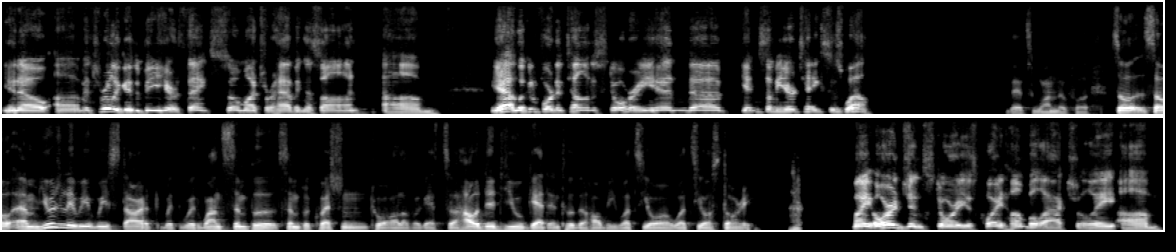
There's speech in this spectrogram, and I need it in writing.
you know, um, it's really good to be here. Thanks so much for having us on. Um, yeah, looking forward to telling a story and uh, getting some of your takes as well. That's wonderful. So, so um, usually we, we start with with one simple simple question to all of our guests. So, how did you get into the hobby? What's your what's your story? My origin story is quite humble, actually. Um,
